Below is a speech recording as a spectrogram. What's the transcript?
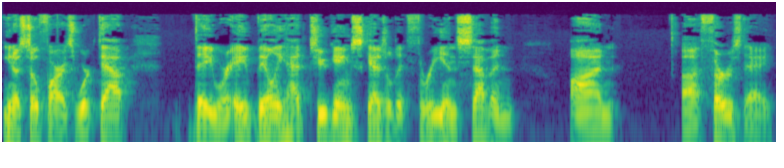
you know, so far it's worked out. They were able, they only had two games scheduled at three and seven on uh, Thursday,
